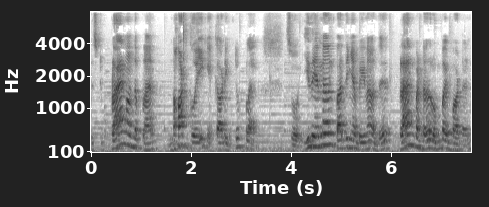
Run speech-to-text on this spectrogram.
is to plan on the plan not going according to plan so இது என்னன்னு பார்த்தீங்க அப்படின்னா வந்து பிளான் பண்ணுறது ரொம்ப இம்பார்ட்டன்ட்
